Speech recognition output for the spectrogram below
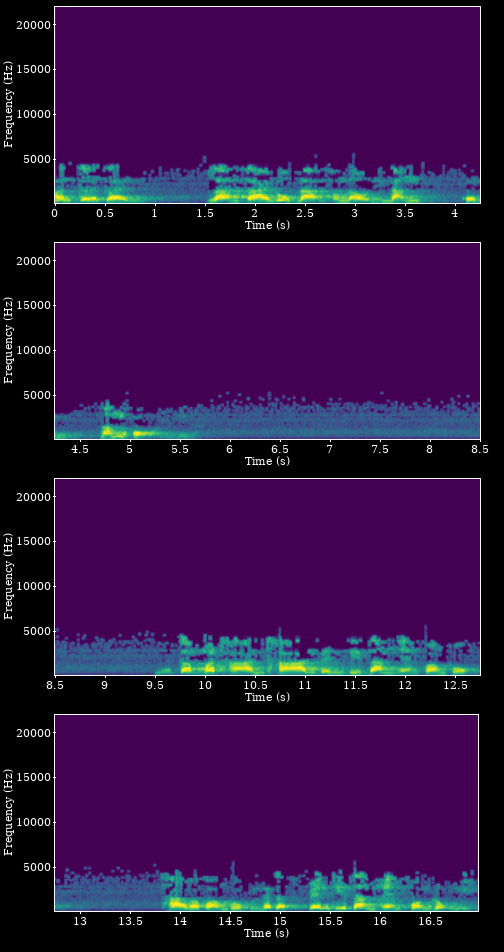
มันเกิดการร่างกายรูปร่างของเรานี่หนังหุ้มหนังห่ออยู่นี่นะเนี่ยกรรมฐานฐานเป็นที่ตั้งแห่งกองทุกข์ถ้าว่ากองทุกข์แล้วก็เป็นที่ตั้งแห่งความหลงอีก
